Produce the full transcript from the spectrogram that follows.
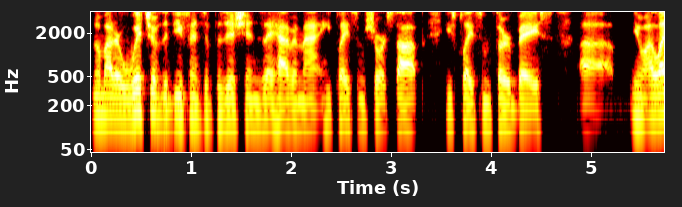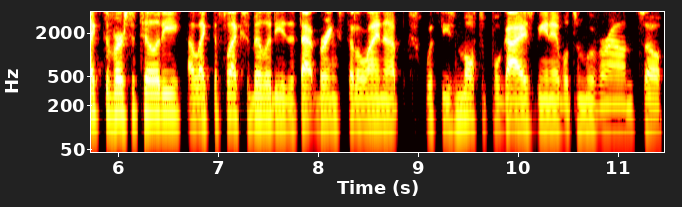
no matter which of the defensive positions they have him at. He played some shortstop. He's played some third base. Uh, you know, I like the versatility. I like the flexibility that that brings to the lineup with these multiple guys being able to move around. So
